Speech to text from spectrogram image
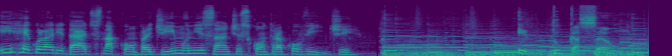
irregularidades na compra de imunizantes contra a Covid. Educação.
